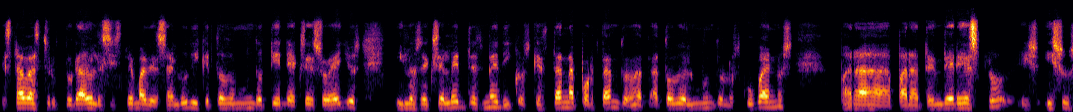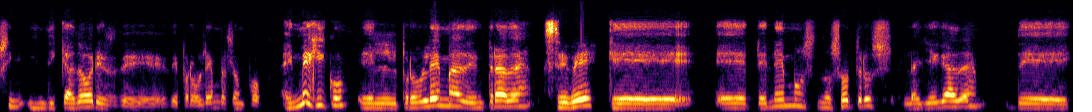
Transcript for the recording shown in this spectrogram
estaba estructurado el sistema de salud y que todo el mundo tiene acceso a ellos y los excelentes médicos que están aportando a, todo el mundo los cubanos para, para atender esto y, sus indicadores de, problemas son poco. En México el problema de entrada se ve que eh, tenemos nosotros la llegada de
